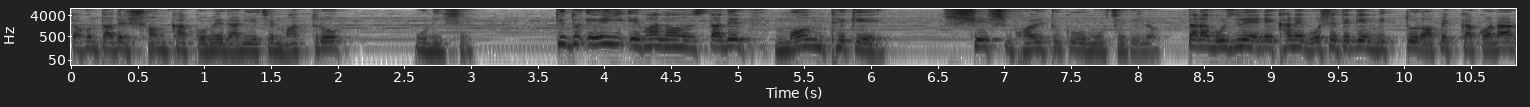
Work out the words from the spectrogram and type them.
তখন তাদের সংখ্যা কমে দাঁড়িয়েছে মাত্র উনিশে। কিন্তু এই এভালন্স তাদের মন থেকে শেষ ভয়টুকুও মুছে দিল। তারা বুঝলেন, এখানে বসে থেকে মৃত্যুর অপেক্ষা করার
